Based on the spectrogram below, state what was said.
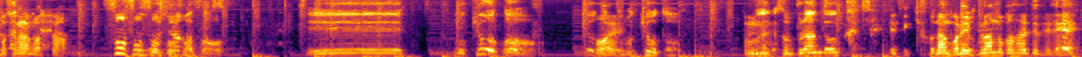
も知らなかったた。。そうそうそうそうそうそえー、もう京都、京都ってもう京都、う。もうなんかそのブランド化されてて、京都。なんかね、京ブランド化されててね、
